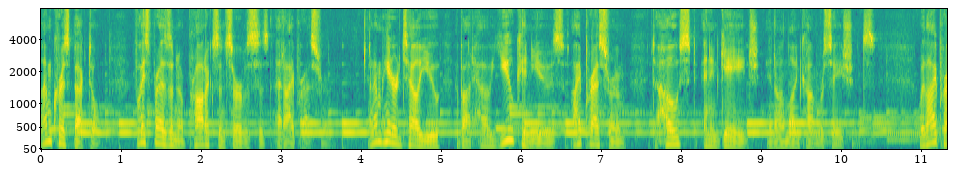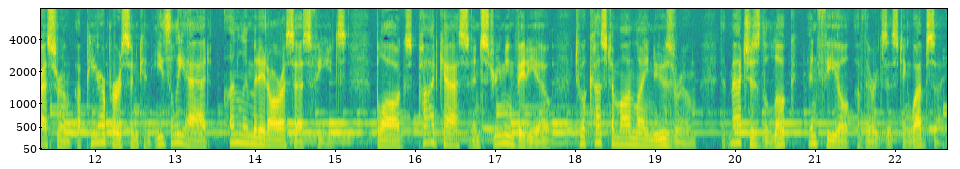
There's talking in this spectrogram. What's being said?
I'm Chris Bechtel, Vice President of Products and Services at iPressroom and I'm here to tell you about how you can use iPressroom to host and engage in online conversations. With iPressroom, a PR person can easily add unlimited RSS feeds, blogs, podcasts, and streaming video to a custom online newsroom that matches the look and feel of their existing website.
